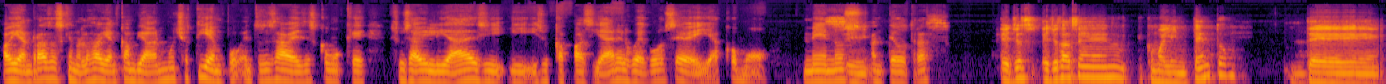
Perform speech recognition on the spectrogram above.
habían razas que no las habían cambiado en mucho tiempo, entonces a veces como que sus habilidades y, su capacidad en el juego se veía como menos ante otras. Ellos, ellos hacen como el intento de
